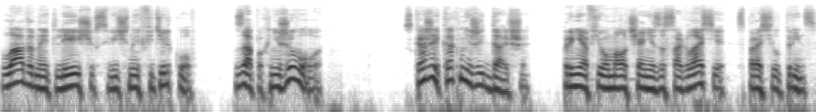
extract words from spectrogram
ладана и тлеющих свечных фитильков. Запах неживого. «Скажи, как мне жить дальше?» Приняв его молчание за согласие, спросил принц.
